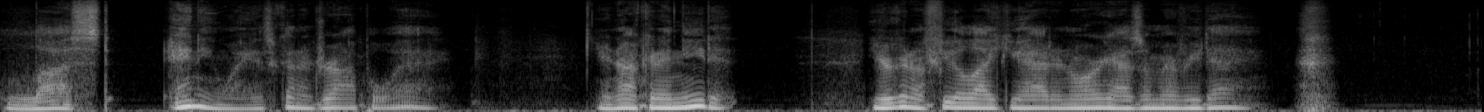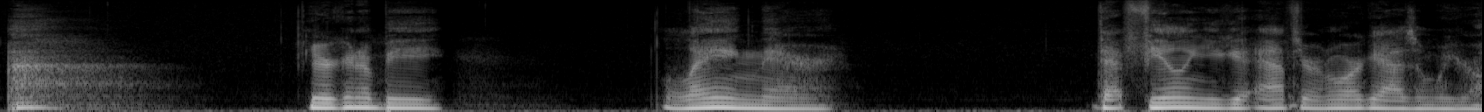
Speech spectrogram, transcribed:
lust anyway. It's going to drop away. You're not going to need it. You're going to feel like you had an orgasm every day. You're going to be laying there. That feeling you get after an orgasm where you're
